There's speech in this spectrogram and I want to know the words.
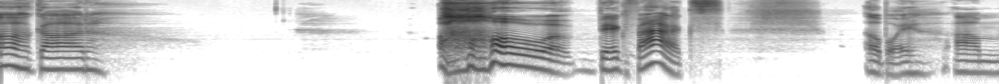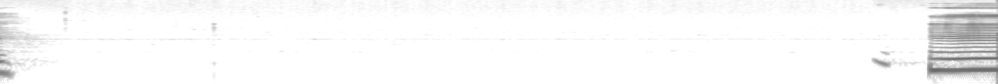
Oh God. Oh, big facts. Oh boy. Um mm,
